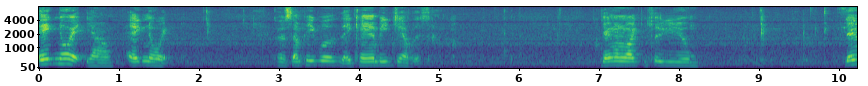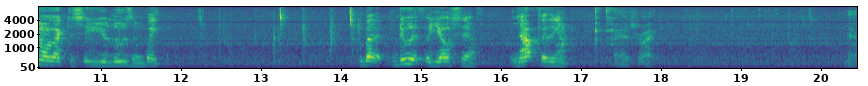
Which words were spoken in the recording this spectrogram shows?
Ignore it, y'all. Ignore it. Because some people, they can be jealous. They don't like to see you. They don't like to see you losing weight. But do it for yourself, not for them. That's right. Now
